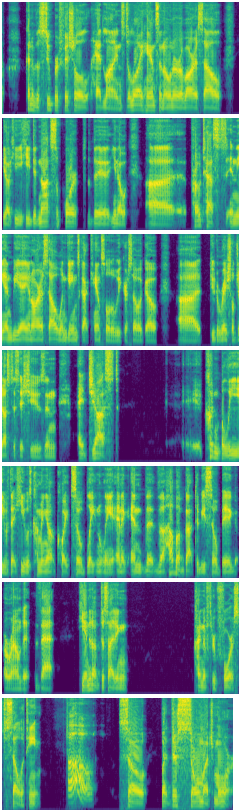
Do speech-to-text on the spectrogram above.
kind of the superficial headlines. Dell Loy Hansen, owner of RSL, you know, he he did not support the you know uh, protests in the NBA and RSL when games got canceled a week or so ago uh, due to racial justice issues, and it just couldn't believe that he was coming out quite so blatantly, and and the the hubbub got to be so big around it that he ended up deciding, kind of through force, to sell the team. Oh, So, but there's so much more.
